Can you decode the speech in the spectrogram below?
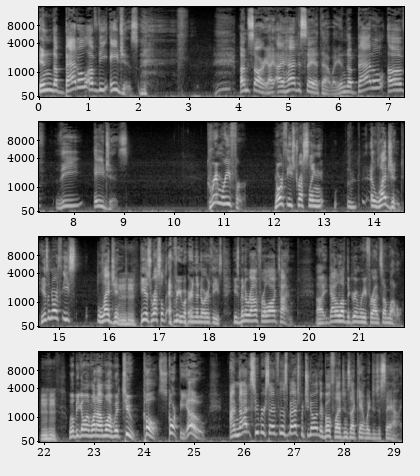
In the Battle of the Ages. I'm sorry, I, I had to say it that way. In the Battle of the Ages, Grim Reaper, Northeast Wrestling legend. He is a Northeast legend. He has wrestled everywhere in the Northeast. He's been around for a long time. Uh, you gotta love the Grim Reaper on some level. We'll be going one on one with two Cold Scorpio. I'm not super excited for this match, but you know what? They're both legends. I can't wait to just say hi.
